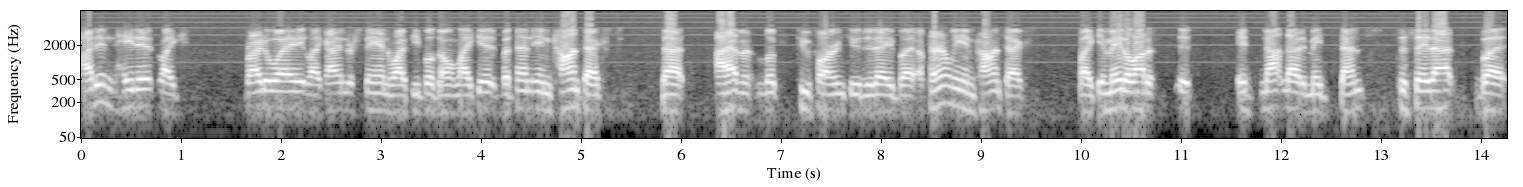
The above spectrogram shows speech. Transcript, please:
I didn't hate it like right away. Like I understand why people don't like it, but then in context that I haven't looked too far into today, but apparently in context, like it made a lot of it. It not that it made sense to say that, but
